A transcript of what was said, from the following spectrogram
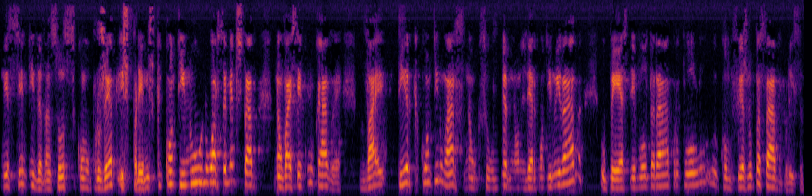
nesse sentido. Avançou-se com o projeto e esperemos que continue no Orçamento de Estado. Não vai ser colocado, é. Vai ter que continuar, senão se o Governo não lhe der continuidade, o PSD voltará a propô-lo como fez no passado. Por isso,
